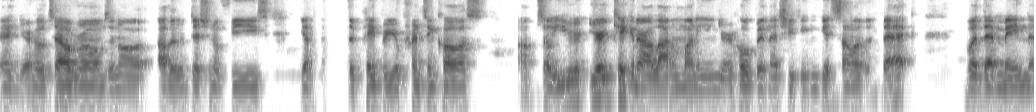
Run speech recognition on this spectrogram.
and your hotel rooms and all other additional fees. You have to pay for your printing costs. Um, so you're you're kicking out a lot of money, and you're hoping that you can get some of it back. But that may ne-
